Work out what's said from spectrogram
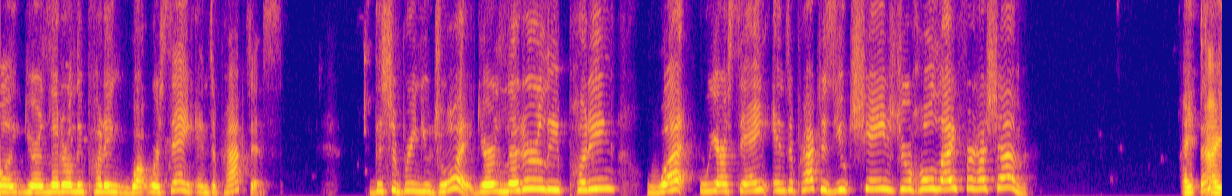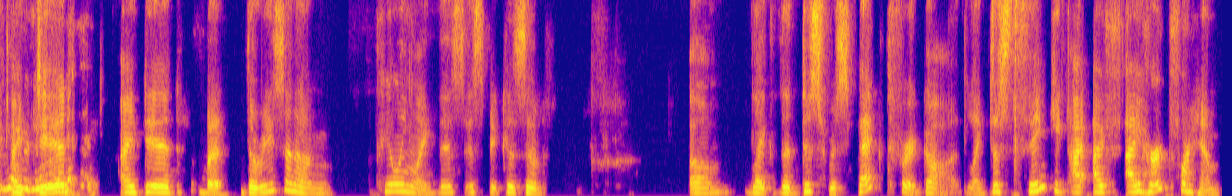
well, you're literally putting what we're saying into practice. This should bring you joy. You're literally putting what we are saying into practice. You changed your whole life for Hashem. I, I, I did. I did. But the reason I'm feeling like this is because of um like the disrespect for God. Like just thinking I I I hurt for him.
